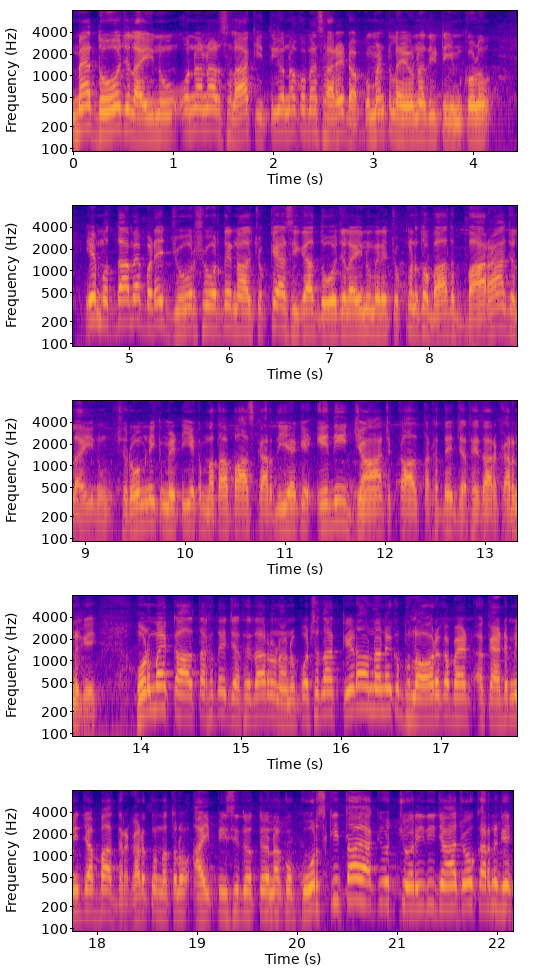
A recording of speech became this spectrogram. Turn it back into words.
ਮੈਂ 2 ਜੁਲਾਈ ਨੂੰ ਉਹਨਾਂ ਨਾਲ ਸਲਾਹ ਕੀਤੀ, ਉਹਨਾਂ ਕੋਲ ਮੈਂ ਸਾਰੇ ਡਾਕੂਮੈਂਟ ਲਏ ਉਹਨਾਂ ਦੀ ਟੀਮ ਕੋਲੋਂ। ਇਹ ਮੁੱਦਾ ਮੈਂ ਬੜੇ ਜ਼ੋਰ-ਸ਼ੋਰ ਦੇ ਨਾਲ ਚੁੱਕਿਆ ਸੀਗਾ 2 ਜੁਲਾਈ ਨੂੰ ਮੇਰੇ ਚੁੱਕਣ ਤੋਂ ਬਾਅਦ 12 ਜੁਲਾਈ ਨੂੰ। ਸ਼੍ਰੋਮਣੀ ਕਮੇਟੀ ਇੱਕ ਮਤਾ ਪਾਸ ਕਰਦੀ ਹੈ ਕਿ ਇਹਦੀ ਜਾਂਚ ਕਾਲ ਤਖਤ ਦੇ ਜਥੇਦਾਰ ਕਰਨਗੇ। ਹੁਣ ਮੈਂ ਕਾਲ ਤਖਤ ਦੇ ਜਥੇਦਾਰ ਉਹਨਾਂ ਨੂੰ ਪੁੱਛਦਾ, ਕਿਹੜਾ ਉਹਨਾਂ ਨੇ ਇੱਕ ਫਲੋਰ ਅਕੈਡ- ਅਕੈਡਮੀ ਜਾਂ ਬਹਾਦਰਗੜ੍ਹ ਕੋ ਮਤਲਬ ਆਈਪੀਸੀ ਦੇ ਉੱਤੇ ਉਹਨਾਂ ਕੋ ਕੋਰਸ ਕੀਤਾ ਹੋਇਆ ਕਿ ਉਹ ਚੋਰੀ ਦੀ ਜਾਂਚ ਉਹ ਕਰਨਗੇ?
